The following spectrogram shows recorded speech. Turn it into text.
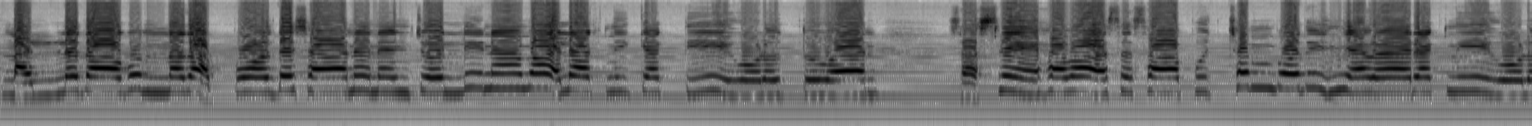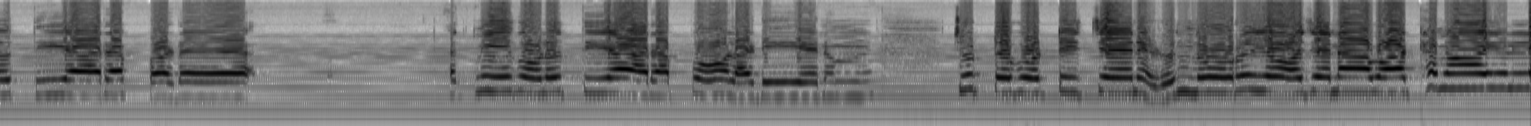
നല്ലതാകുന്നത് അപ്പോൾ ദശാനനൻ ചൊല്ലിന വാലാഗ്നിക്കത്തി കൊളുത്തുവാൻ. സസ്നേഹവാസസ പുച്ഛം പൊതിഞ്ഞവരഗ്നി കൊളുത്തിയാരപ്പട. അഗ്നി കൊളുത്തിയാരപ്പോൾ അടിയനും ചുട്ടുപൊട്ടിച്ചേൻ എഴുന്നൂറ് യോജന വാഠമായുള്ള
